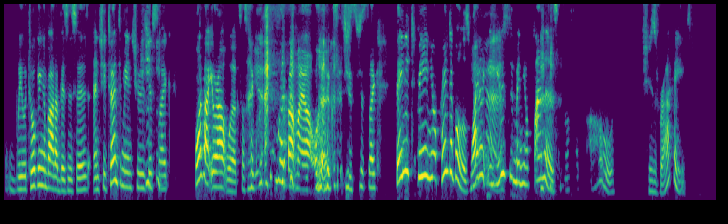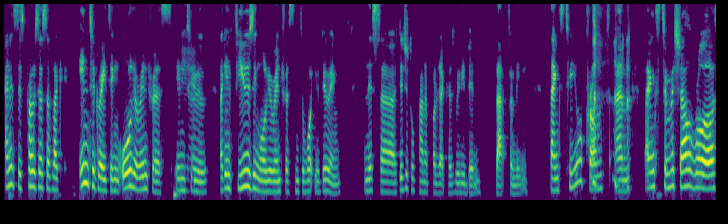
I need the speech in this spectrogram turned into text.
we were talking about our businesses, and she turned to me and she was just like, "What about your artworks?" I was like, yeah. "What about my artworks?" And she's just like, "They need to be in your printables. Why yeah. don't you use them in your planners?" And I was like, "Oh, she's right." And it's this process of like integrating all your interests into yeah. like infusing all your interests into what you're doing and this uh, digital planner project has really been that for me thanks to your prompt and thanks to michelle ross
